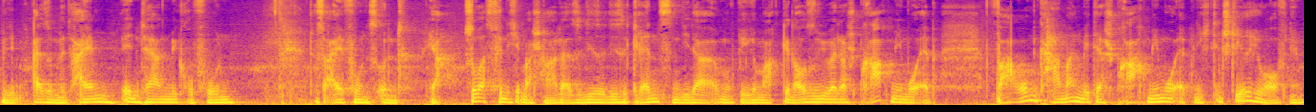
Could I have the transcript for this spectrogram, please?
Mit dem, also mit einem internen Mikrofon des iPhones und ja, sowas finde ich immer schade. Also diese, diese Grenzen, die da irgendwie gemacht, genauso wie bei der Sprachmemo-App. Warum kann man mit der Sprachmemo-App nicht in Stereo aufnehmen?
